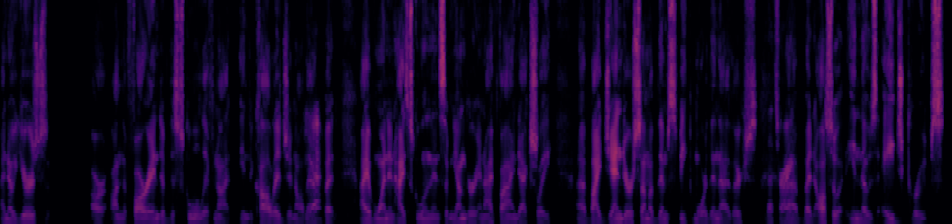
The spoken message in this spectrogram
i know yours are on the far end of the school, if not into college and all that. Yeah. But I have one in high school and then some younger, and I find actually uh, by gender, some of them speak more than others. That's right. Uh, but also in those age groups,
